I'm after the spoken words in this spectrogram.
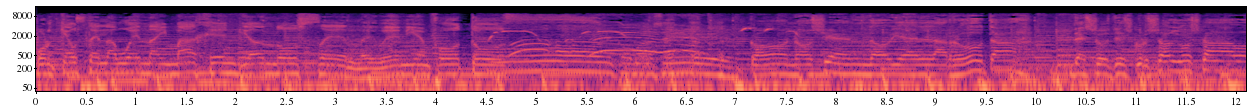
porque a usted la buena imagen ya no se le ve ni en fotos. Conociendo bien la ruta de sus discursos, Gustavo,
